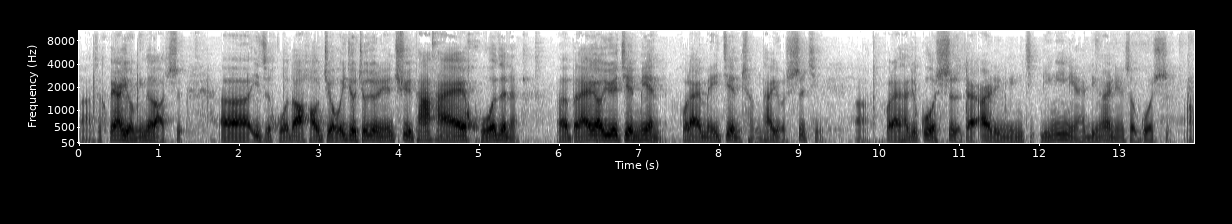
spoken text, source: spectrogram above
啊，是非常有名的老师。呃，一直活到好久，我一九九九年去，他还活着呢。呃，本来要约见面的，后来没见成，他有事情。啊，后来他就过世了，在二零零几零一年还零二年时候过世啊。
